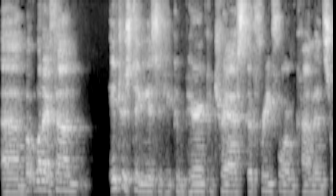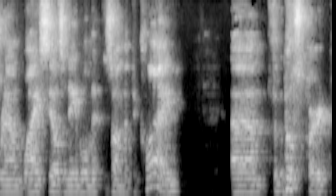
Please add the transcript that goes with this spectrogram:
Um, but what I found interesting is if you compare and contrast the freeform comments around why sales enablement is on the decline, um, for the most part,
